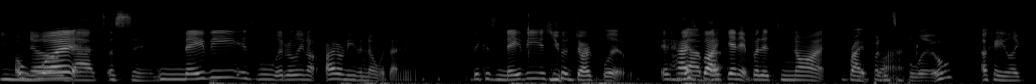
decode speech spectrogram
You Uh, know what? that's a sin. Navy is literally not. I don't even know what that means because navy is just You- a dark blue. It has Yeah, black in it, but it's not. Right, but it's black. blue. Okay, like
